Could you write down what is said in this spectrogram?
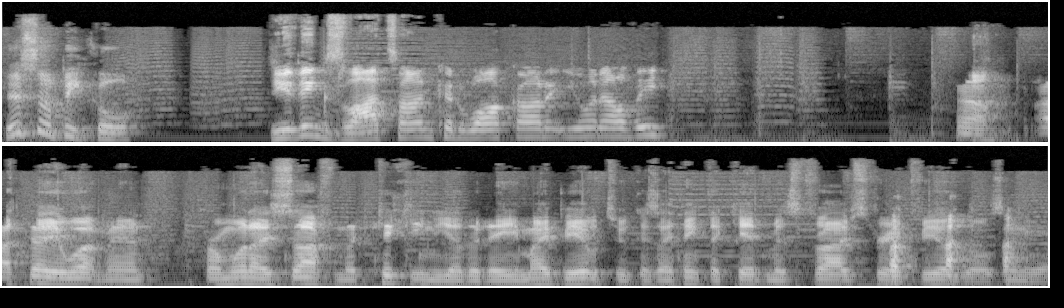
this will be cool. Do you think Zlatan could walk on at UNLV? Well, I'll tell you what, man. From what I saw from the kicking the other day, he might be able to because I think the kid missed five straight field goals anyway.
